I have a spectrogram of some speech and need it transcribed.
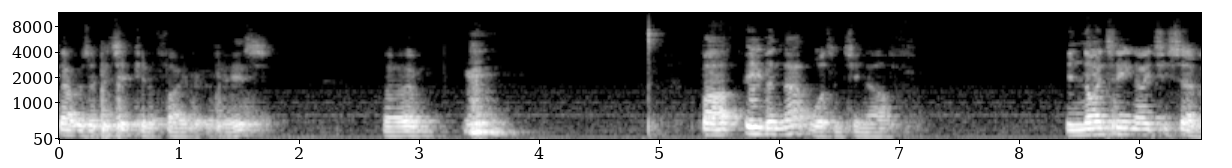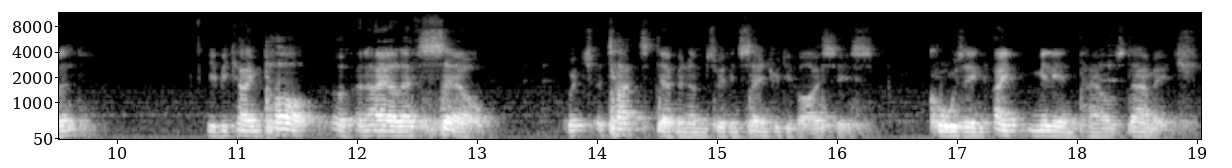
That was a particular favourite of his. Um, But even that wasn't enough. In 1987, he became part of an ALF cell which attacked Debenhams with incendiary devices, causing £8 million damage.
